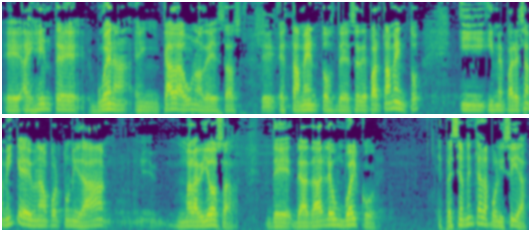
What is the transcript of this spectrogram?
Eh, hay gente buena en cada uno de esos estamentos de ese departamento y, y, me parece a mí que es una oportunidad eh, maravillosa de, darle un vuelco, especialmente a la policía,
